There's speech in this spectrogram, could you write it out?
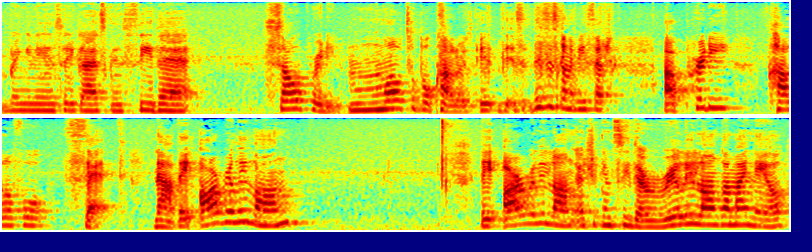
Bring it in so you guys can see that. So pretty. Multiple colors. It, this, this is going to be such a pretty colorful set. Now they are really long they are really long. As you can see, they're really long on my nail.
